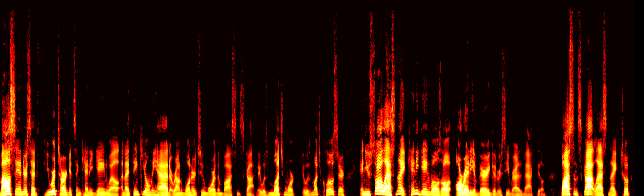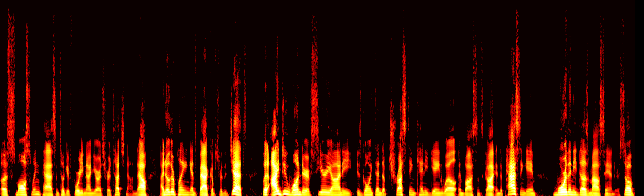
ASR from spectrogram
Miles Sanders had fewer targets than Kenny Gainwell, and I think he only had around one or two more than Boston Scott. It was much more. It was much closer. And you saw last night, Kenny Gainwell is al- already a very good receiver out of the backfield. Boston Scott last night took a small swing pass and took it 49 yards for a touchdown. Now I know they're playing against backups for the Jets, but I do wonder if Sirianni is going to end up trusting Kenny Gainwell and Boston Scott in the passing game more than he does Miles Sanders. So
